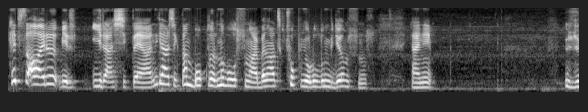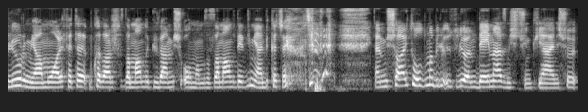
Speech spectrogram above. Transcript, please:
Hepsi ayrı bir iğrençlikte yani. Gerçekten boklarını boğsunlar. Ben artık çok yoruldum biliyor musunuz? Yani üzülüyorum ya muhalefete bu kadar zamanda güvenmiş olmamıza. Zamanda dedim yani birkaç ay önce. yani müşahit olduğuma bile üzülüyorum. Değmezmiş çünkü yani. Şöyle,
